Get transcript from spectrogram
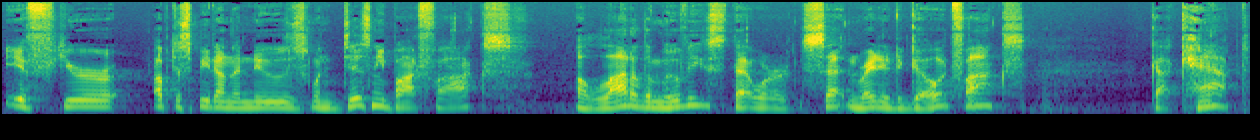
if you're up to speed on the news, when Disney bought Fox, a lot of the movies that were set and ready to go at Fox got capped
